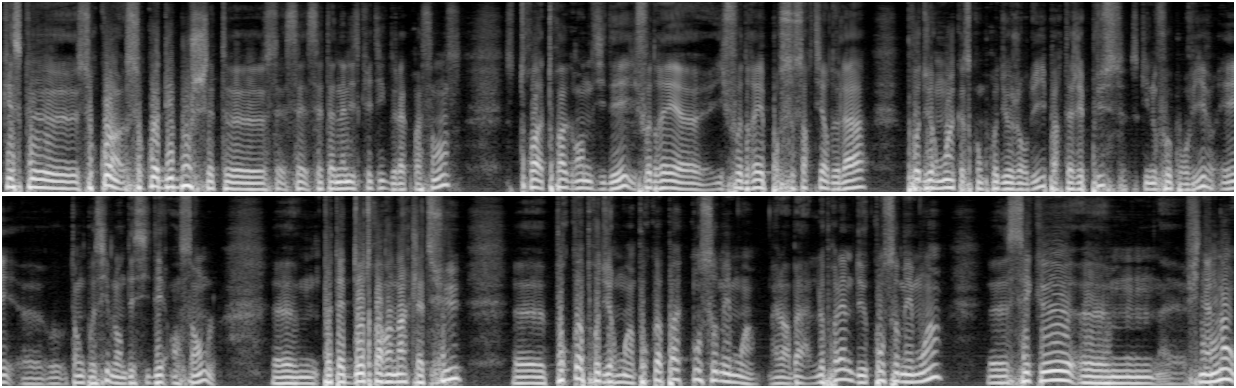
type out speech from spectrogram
qu'est-ce que sur quoi sur quoi débouche cette, euh, cette, cette analyse critique de la croissance? Trois trois grandes idées. Il faudrait il faudrait pour se sortir de là produire moins que ce qu'on produit aujourd'hui, partager plus ce qu'il nous faut pour vivre et euh, autant que possible en décider ensemble. Peut-être deux trois remarques là-dessus. Pourquoi produire moins? Pourquoi pas consommer moins? Alors bah, le problème de consommer moins, euh, c'est que euh, finalement,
